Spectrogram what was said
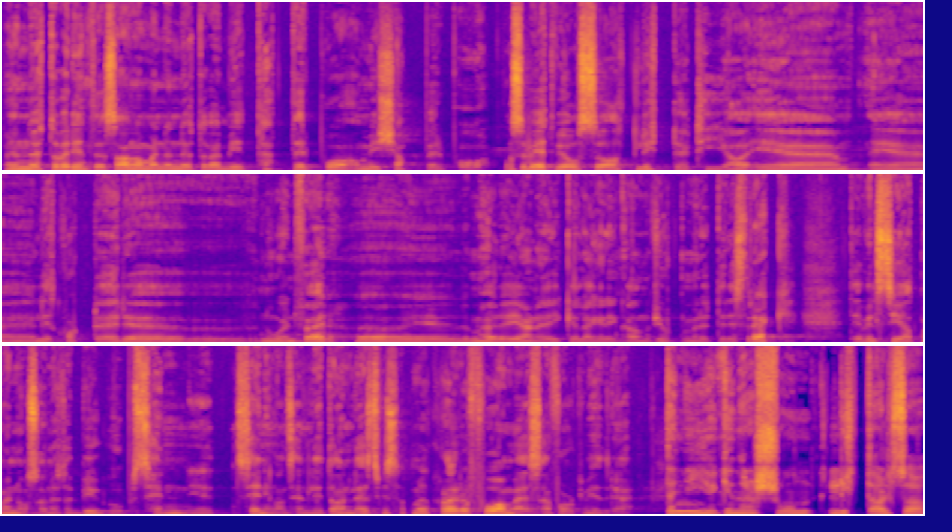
man er nødt til å være interessant, og man er nødt til å være mye tettere på og mye kjappere på. Og så vet vi også at lyttertida er, er litt kortere uh, nå enn før. Uh, de hører gjerne ikke lenger enn 14 minutter i strekk. Det vil si at man også er nødt til å bygge opp sendingene sine litt annerledes, hvis man klarer å få med seg folk videre. Den nye generasjonen lytter altså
